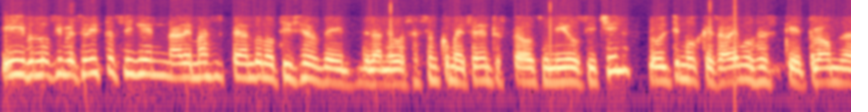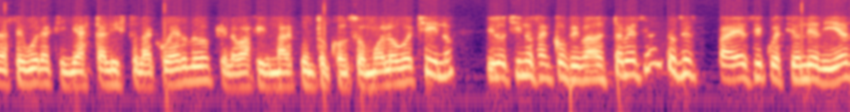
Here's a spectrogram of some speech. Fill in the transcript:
Y los inversionistas siguen además esperando noticias de, de la negociación comercial entre Estados Unidos y China. Lo último que sabemos es que Trump asegura que ya está listo el acuerdo, que lo va a firmar junto con su homólogo chino, y los chinos han confirmado esta versión, entonces parece cuestión de días,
